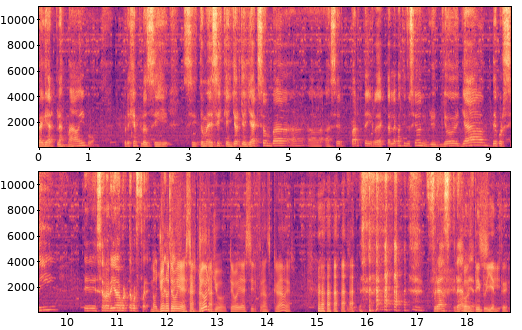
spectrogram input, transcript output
va a quedar plasmado ahí. po. Por ejemplo, si, si tú me decís que Giorgio Jackson va a, a- a ser parte y redactar la constitución, yo, yo ya de por sí eh, cerraría la puerta por fuera. No, yo no te voy a decir Giorgio, te voy a decir Franz Kramer. Franz Kramer. Constituyente. Sí,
